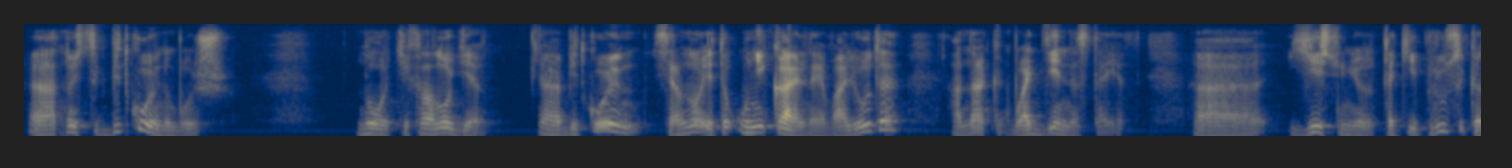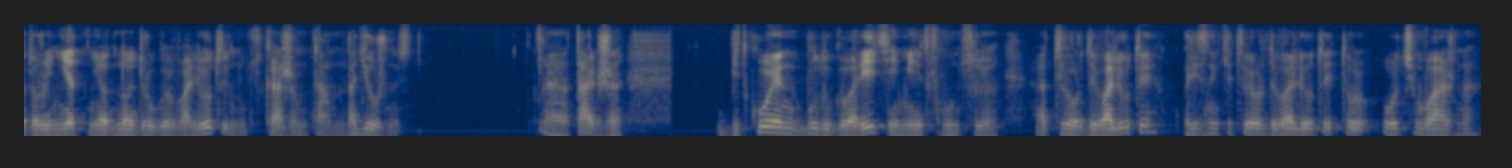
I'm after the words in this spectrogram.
э, относится к биткоину больше. Но технология биткоин все равно это уникальная валюта, она как бы отдельно стоит. А, есть у нее такие плюсы, которые нет ни одной другой валюты, ну скажем там надежность. А, также биткоин, буду говорить, имеет функцию твердой валюты, признаки твердой валюты, это очень важно.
